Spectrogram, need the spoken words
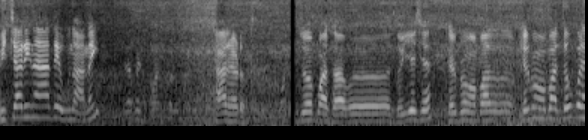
વિચારીને આવ્યા તે એવું ના, નહીં? હાર હેડો. જો પાછા જોઈએ છે. ખેડબ્રહ્મા પાસ ખેડબ્રહ્મા પાસ જવું પડે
